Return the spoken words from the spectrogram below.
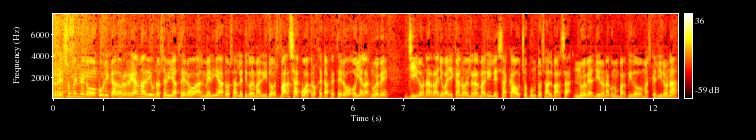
Resumen de lo publicado: Real Madrid 1, Sevilla 0, Almería 2, Atlético de Madrid 2, Barça 4, Getafe 0. Hoy a las 9, Girona Rayo Vallecano. El Real Madrid le saca 8 puntos al Barça, 9 al Girona, con un partido más que el Girona.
